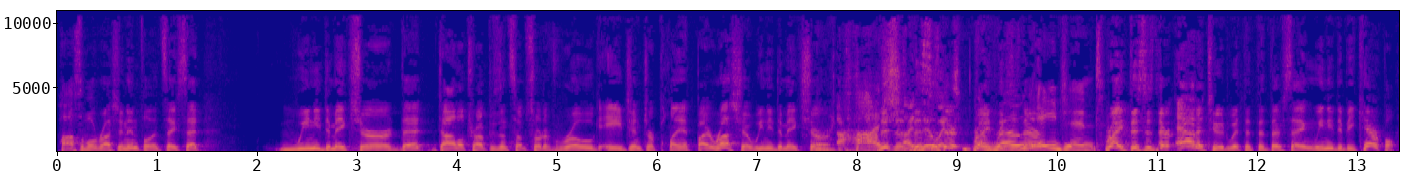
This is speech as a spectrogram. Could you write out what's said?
possible Russian influence, they said, we need to make sure that Donald Trump isn't some sort of rogue agent or plant by Russia. We need to make sure. Aha, I knew it. The rogue agent. Right. This is their attitude with it that they're saying we need to be careful.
